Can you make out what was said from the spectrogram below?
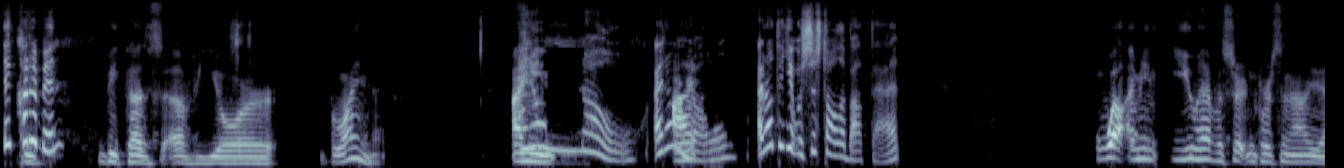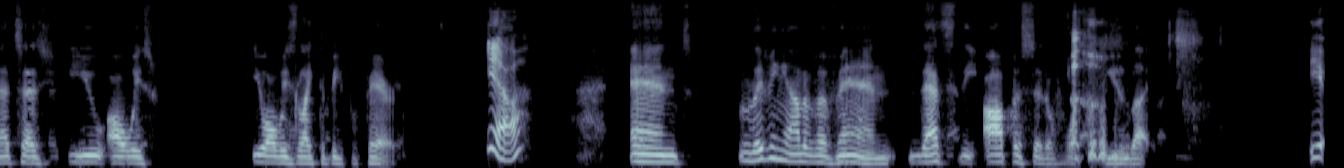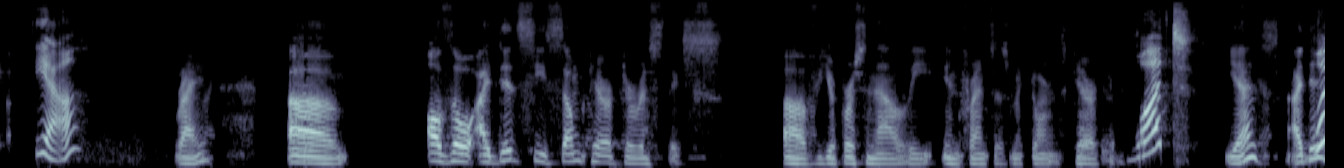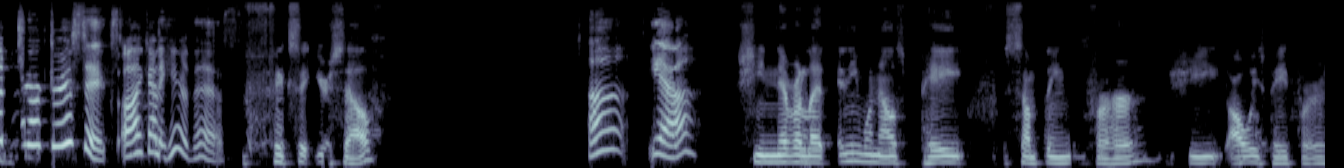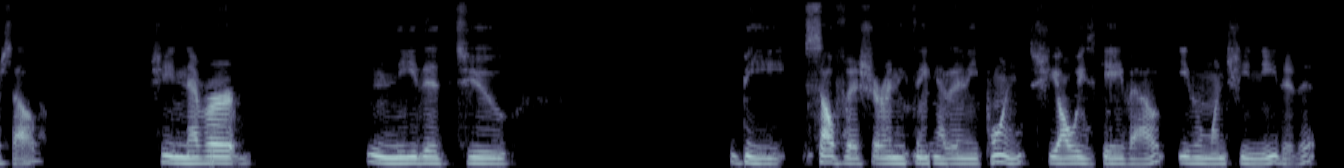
it could have been. Because of your blindness? I, I, mean, don't know. I don't I- know. I don't think it was just all about that. well, I mean, you have a certain personality that says you always you always like to be prepared. Yeah. And living out of a van, that's the opposite of what you like. Yeah. right? Um, although I did see some characteristics of your personality in Frances McDormand's character. What? Yes, I did. What characteristics? Oh, I got to hear this. Fix it yourself. Uh, yeah. She never let anyone else pay something for her. She always paid for herself. She never needed to be selfish or anything at any point. She always gave out, even when she needed it.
